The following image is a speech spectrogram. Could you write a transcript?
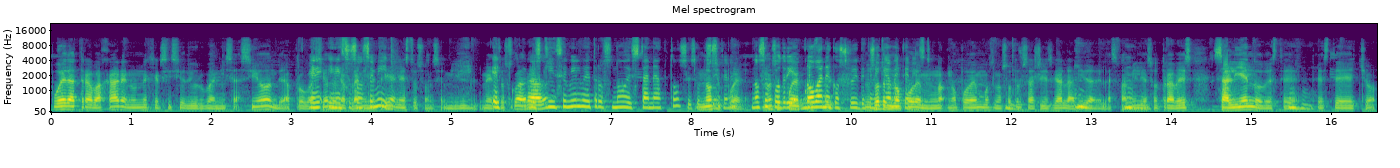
pueda trabajar en un ejercicio de urbanización, de aprobación en, de una planimetría en estos 11.000 metros cuadrados. ¿Los 15.000 metros no están aptos? ¿Eso no se puede. No se podría, no van a construir definitivamente Nosotros no podemos, no, podemos nosotros arriesgar la vida de las familias otra vez saliendo de este, de este hecho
